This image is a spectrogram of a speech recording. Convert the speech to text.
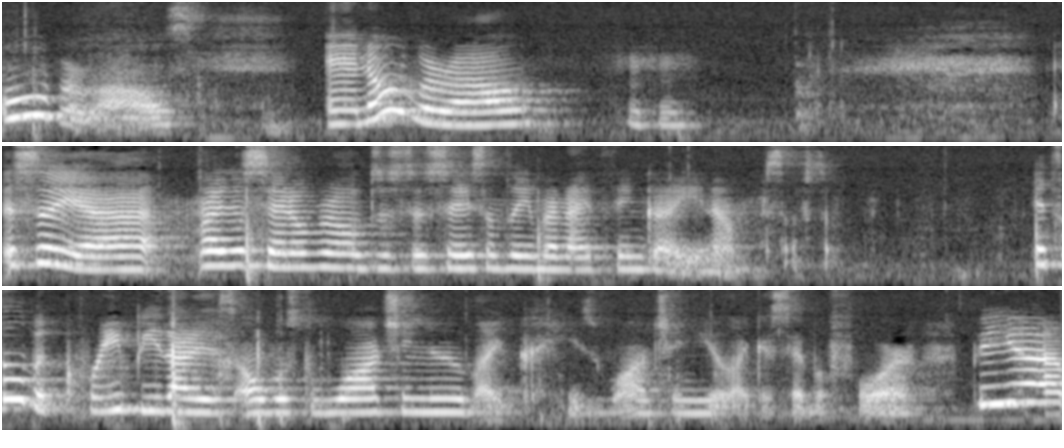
overalls. And overall... so, yeah. I just said overall just to say something, but I think, I, you know, stuff, stuff. It's a little bit creepy that he's almost watching you, like he's watching you, like I said before. But yeah,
